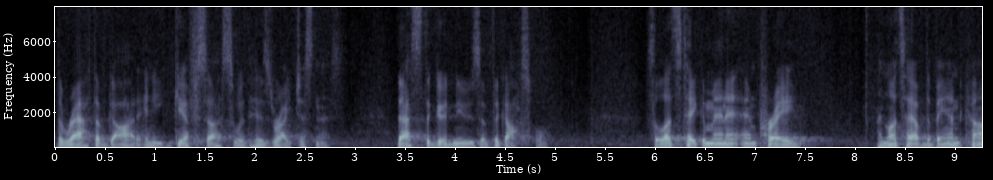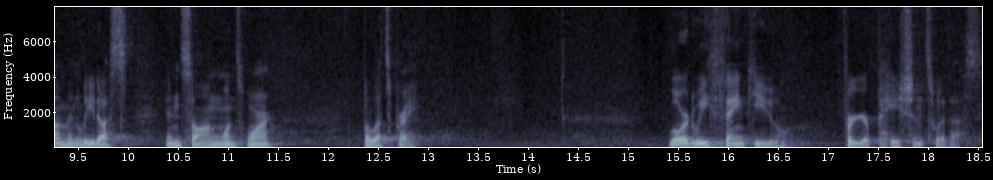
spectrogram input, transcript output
the wrath of God and he gifts us with his righteousness. That's the good news of the gospel. So let's take a minute and pray, and let's have the band come and lead us in song once more. But let's pray. Lord, we thank you for your patience with us.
